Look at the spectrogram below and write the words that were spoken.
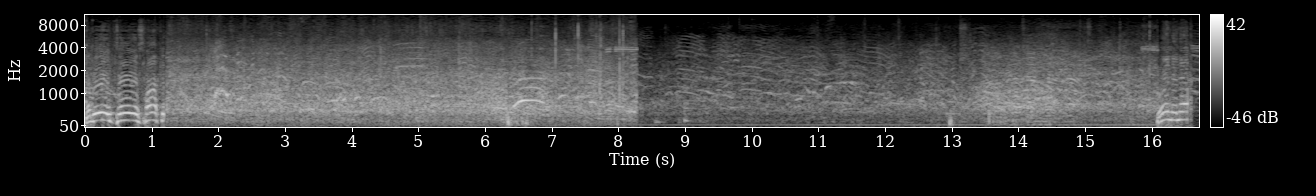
Number eight, Darius Hawkins. Brandon L.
